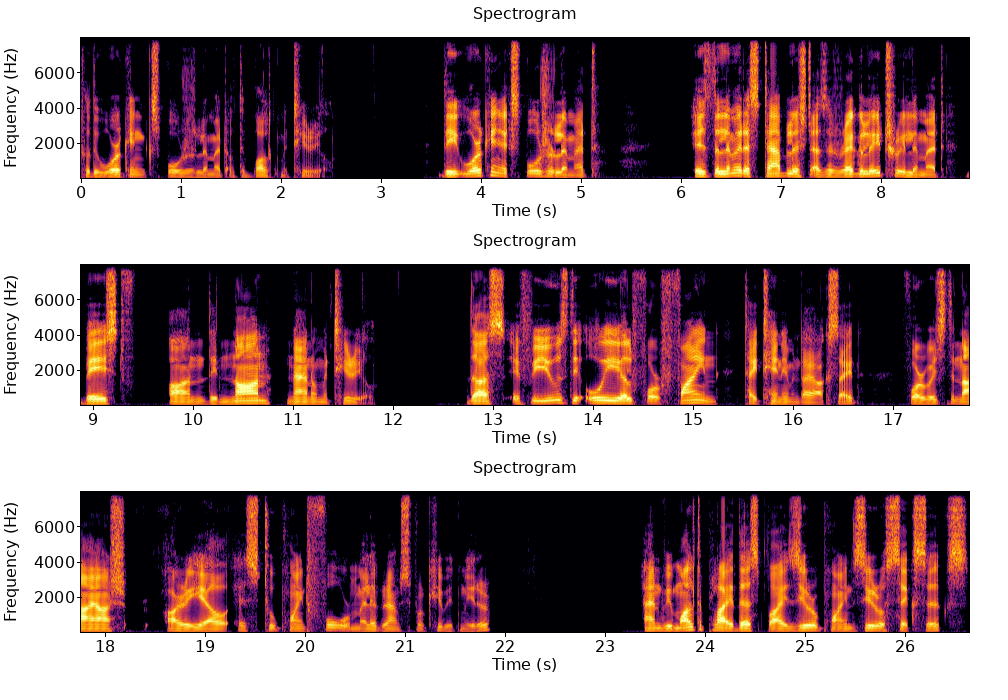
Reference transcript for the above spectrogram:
to the working exposure limit of the bulk material. The working exposure limit is the limit established as a regulatory limit based on the non-nanomaterial. Thus, if we use the OEL for fine titanium dioxide, for which the NIOSH REL is 2.4 milligrams per cubic meter. and we multiply this by 0.066,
